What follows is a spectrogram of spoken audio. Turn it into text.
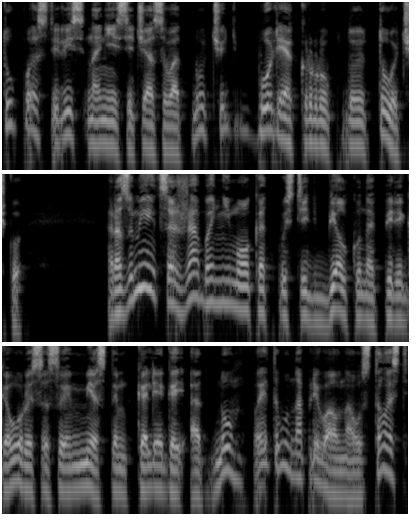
тупо слились на ней сейчас в одну чуть более крупную точку. Разумеется, жаба не мог отпустить белку на переговоры со своим местным коллегой одну, поэтому, наплевав на усталость,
